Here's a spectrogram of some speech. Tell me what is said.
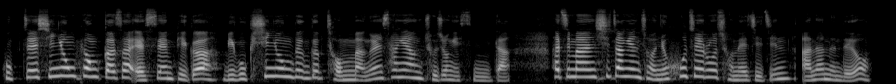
국제 신용평가사 S&P가 미국 신용등급 전망을 상향 조정했습니다. 하지만 시장엔 전혀 호재로 전해지진 않았는데요.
